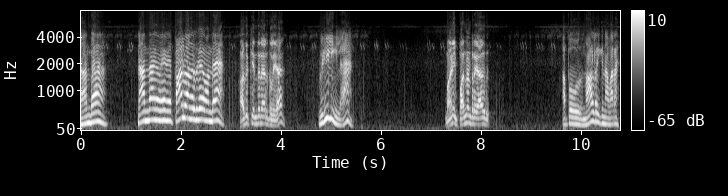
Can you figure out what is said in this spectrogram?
நான் தான் நான் தாங்க பால் வாங்குறதுக்காக வந்தேன். அதுக்கு இந்த நேரத்துலயா? விடியலீங்களா? மணி பன்னெண்டரை ஆகுது. அப்போ ஒரு நாலரைக்கு நான் வரேன்.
